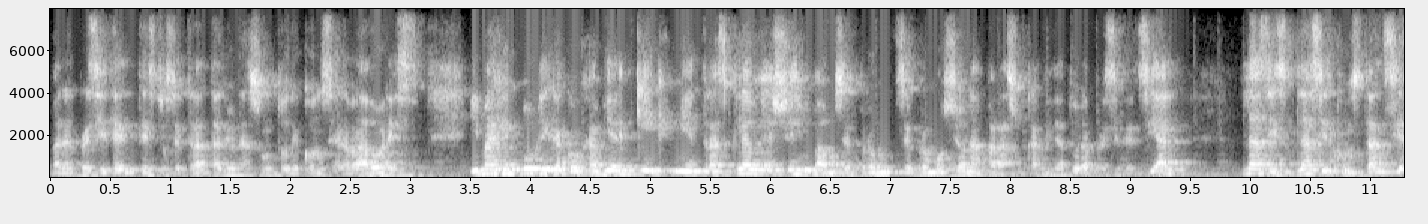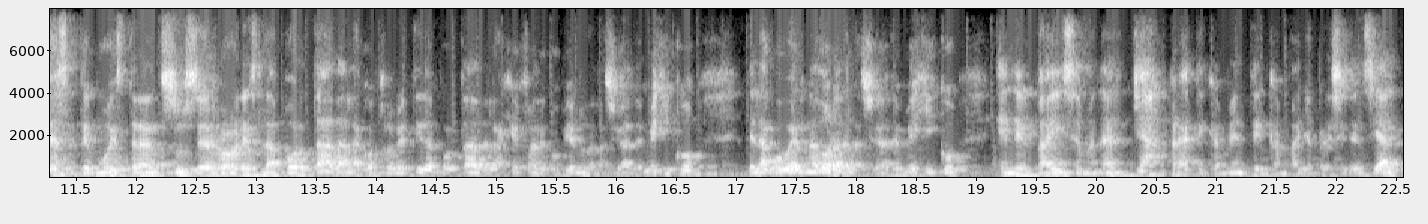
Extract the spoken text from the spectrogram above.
para el presidente esto se trata de un asunto de conservadores. Imagen pública con Javier King, mientras Claudia Sheinbaum se promociona para su candidatura presidencial las, las, circunstancias demuestran sus errores. La portada, la controvertida portada de la jefa de gobierno de la Ciudad de México, de la gobernadora de la Ciudad de México, en el país semanal, ya prácticamente en campaña presidencial.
